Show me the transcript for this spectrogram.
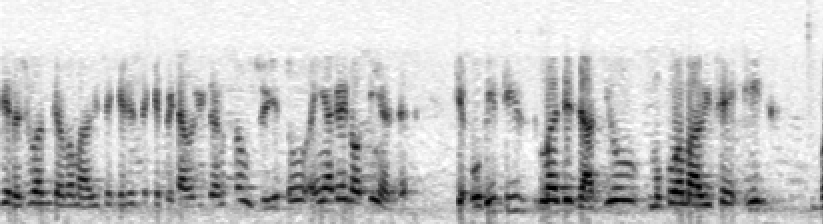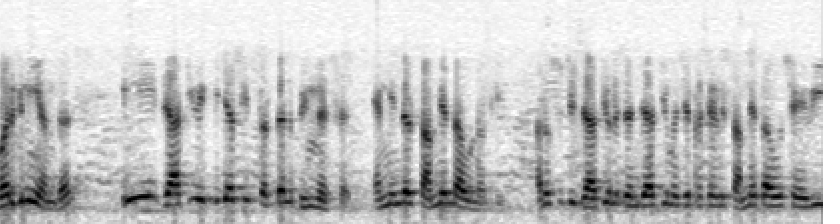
જે રજૂઆત કરવામાં આવી છે કે છે કે પેટા વર્ગીકરણ થવું જોઈએ, તો અહીંયા આગળ નોંધનીય છે કે ઓબીસીમાં જે જાતિઓ મૂકવામાં આવી છે, એક વર્ગની અંદર એ જાતિઓ એકબીજાથી તદ્દન ભિન્ન છે. એમની અંદર સામ્યતાઓ નથી. અનુસૂચિત જાતિઓ અને જનજાતિઓમાં જે પ્રકારની સામ્યતાઓ છે એવી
